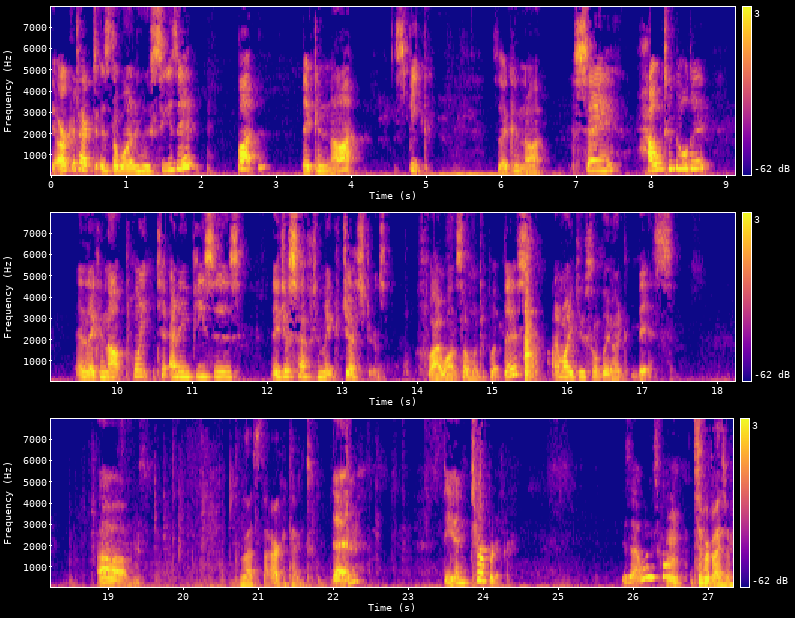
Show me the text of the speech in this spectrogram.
The architect is the one who sees it, but they cannot speak. So they cannot say how to build it, and they cannot point to any pieces. They just have to make gestures. If I want someone to put this, I might do something like this. Um, That's the architect. then, the interpreter. Is that what it's called? Mm, Supervisor.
